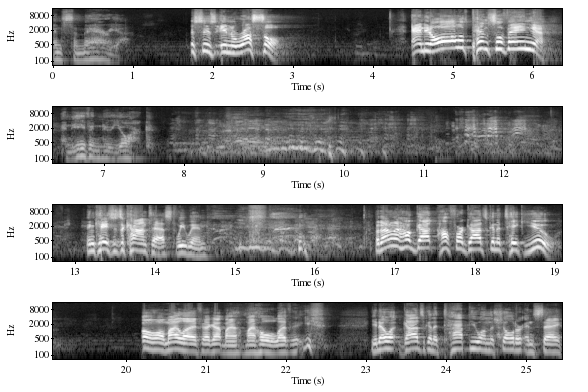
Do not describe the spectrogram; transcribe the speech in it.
and Samaria. This is in Russell and in all of Pennsylvania and even New York. in case it's a contest, we win. But I don't know how, God, how far God's going to take you. Oh, oh, my life, I got my, my whole life. You know what? God's going to tap you on the shoulder and say,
